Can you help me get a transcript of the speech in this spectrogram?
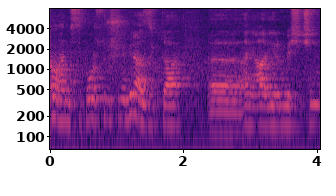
Ama hani spor sürüşüne birazcık daha e, hani R25 için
